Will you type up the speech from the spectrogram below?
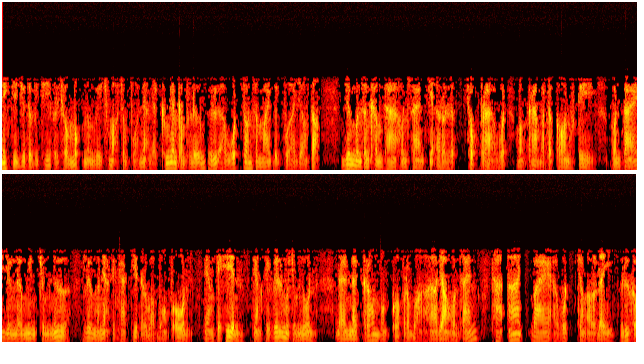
នេះជាយុទ្ធវិធីប្រឈមមុខនឹងវាឆ្មក់ចំពោះអ្នកដែលគ្មានកំភ្លើងឬអាវុធទាន់សម័យដូចពួកអាយ៉ងសោះយើងមិនសង្ឃឹមថាហ៊ុនសែនជារលឹកឈប់ប្រើអាវុធបង្ក្រាបបាតកោនោះទេប៉ុន្តែយើងនៅមានជំនឿលើមនសិការជាតិរបស់បងប្អូន ទាំងទាហាន ទាំងស៊ីវិលមួយចំនួន ដែលនៅក្រោមបង្គាប់របស់អាយ៉ងហ៊ុនសែនថាអាចបែរអាវុធចង្អុលដី ឬក៏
